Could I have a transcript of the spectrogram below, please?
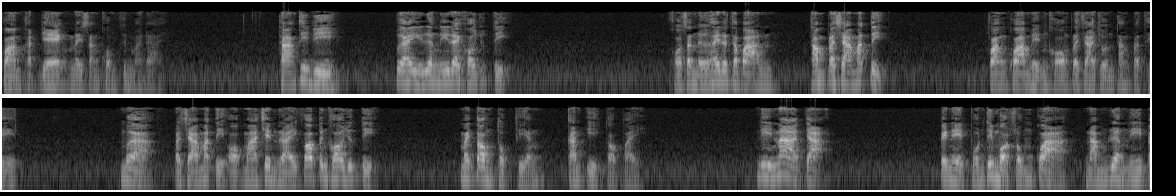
ความขัดแย้งในสังคมขึ้นมาได้ ทางที่ดีเพื่อให้เรื่องนี้ได้ข้อยุติ ขอเสนอให้รัฐบาลทำประชามติ ฟังความเห็นของประชาชนทั้งประเทศ เมื่อประชามติออกมาเช่นไรก็เป็นข้อยุติ ไม่ต้องถกเถียงกันอีกต่อไป นี่น่าจะ เป็นเหตุผลที่เหมาะสมกว่านำเรื่องนี้ไป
